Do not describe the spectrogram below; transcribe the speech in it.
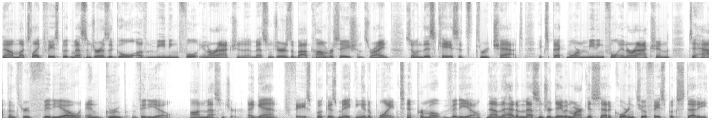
Now, much like Facebook, Messenger has a goal of meaningful interaction Messenger is about conversations, right? So in this case, it's through chat. Expect more meaningful interaction to happen through video and group video on Messenger. Again, Facebook is making it a point to promote video. Now, the head of Messenger, David Marcus, said according to a Facebook study,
